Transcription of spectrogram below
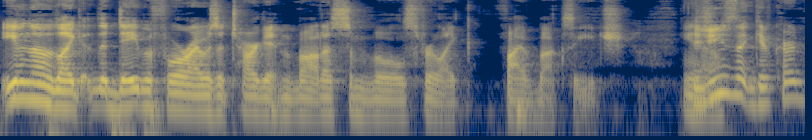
Even though, like, the day before I was at Target and bought us some bowls for like five bucks each. You Did know? you use that gift card?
